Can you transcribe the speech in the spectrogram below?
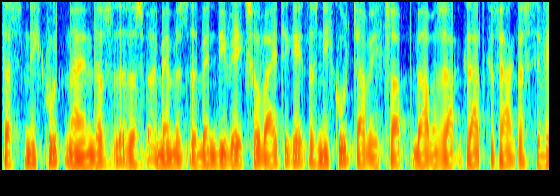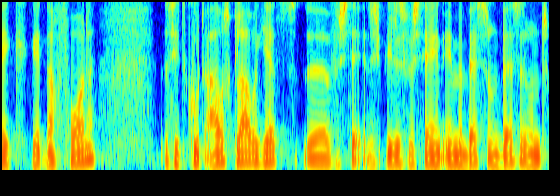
Das ist nicht gut, nein. Das, das, wenn, wenn die Weg so weitergeht, das ist nicht gut. Aber ich glaube, wir haben gerade gesagt, dass der Weg geht nach vorne. Das sieht gut aus, glaube ich jetzt. Die Spieler verstehen immer besser und besser. Und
